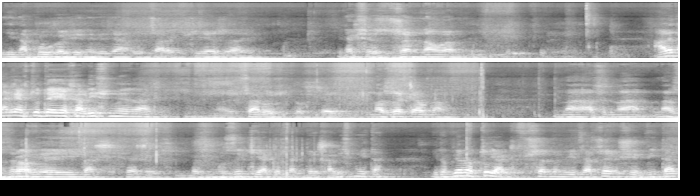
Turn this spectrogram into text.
I na pół godziny wiedziałem, że Czarek przyjeżdża i, i tak się zdrzemnąłem. Ale tak jak tutaj jechaliśmy, tak, Czaruś troszkę narzekał na, na, na, na zdrowie i tak jakoś bez muzyki jakoś tak dojechaliśmy i tak. I dopiero tu jak wszedłem i zacząłem się witać,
